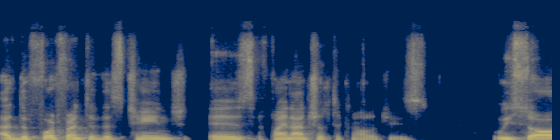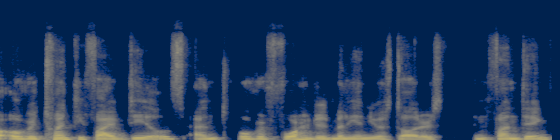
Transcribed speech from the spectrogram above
at the forefront of this change is financial technologies. We saw over 25 deals and over 400 million US dollars in funding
